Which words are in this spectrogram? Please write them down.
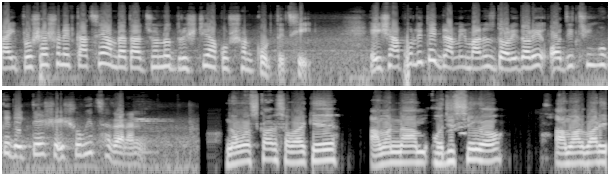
তাই প্রশাসনের কাছে আমরা তার জন্য দৃষ্টি আকর্ষণ করতেছি। এই সাফল্যতে গ্রামের মানুষ দরে দরে অজিত সিংহকে দেখতে এসে শুভেচ্ছা জানান। নমস্কার সবাইকে। আমার নাম অজিত সিংহ আমার বাড়ি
